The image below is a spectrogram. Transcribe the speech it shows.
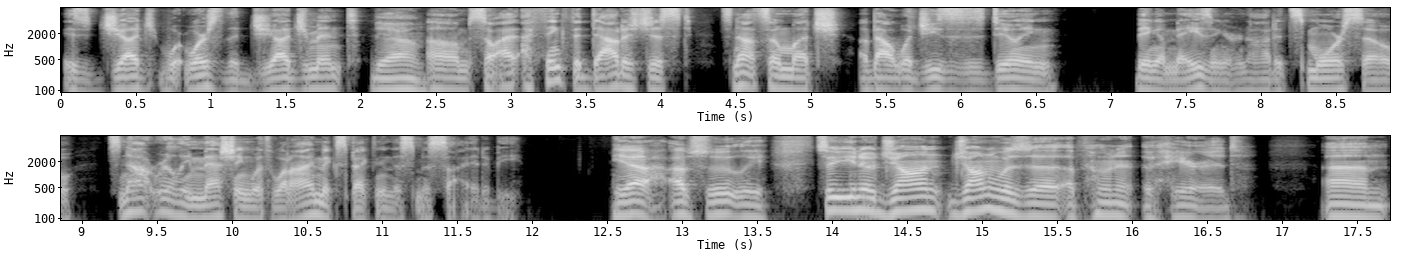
Is judge? wh- Where's the judgment? Yeah. Um, so I, I think the doubt is just it's not so much about what Jesus is doing being amazing or not. It's more so it's not really meshing with what I'm expecting this Messiah to be. Yeah, absolutely. So you know, John John was a opponent of Herod, um,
